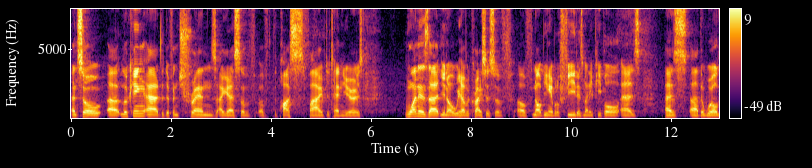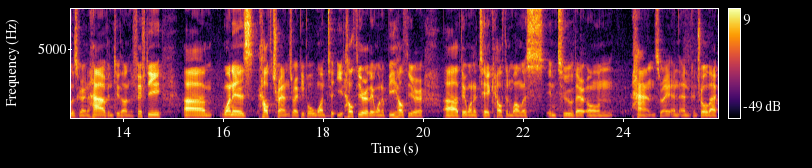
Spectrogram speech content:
And so, uh, looking at the different trends, I guess, of, of the past five to ten years, one is that you know we have a crisis of, of not being able to feed as many people as as uh, the world is going to have in 2050. Um, one is health trends, right? People want to eat healthier, they want to be healthier, uh, they want to take health and wellness into their own hands, right, and, and control that.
